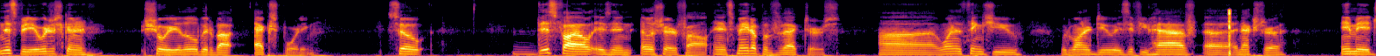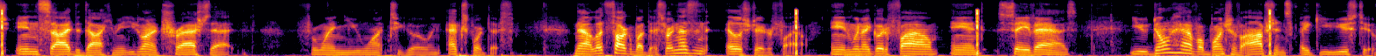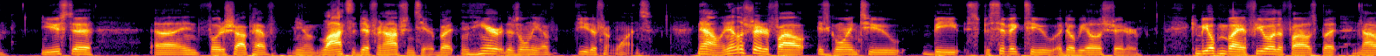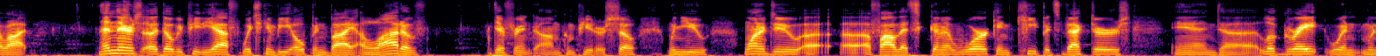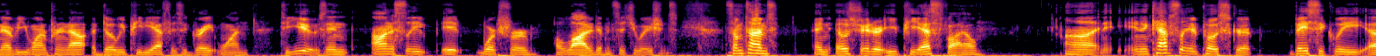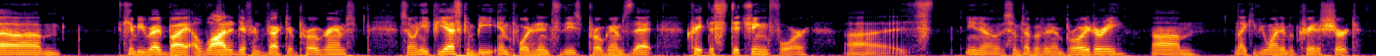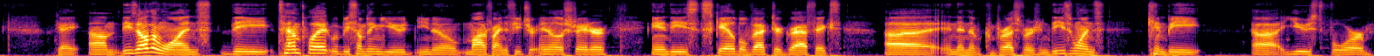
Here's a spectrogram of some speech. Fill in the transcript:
in this video we're just going to show you a little bit about exporting. So this file is an Illustrator file and it's made up of vectors. Uh, one of the things you would want to do is if you have uh, an extra image inside the document you'd want to trash that for when you want to go and export this. Now let's talk about this. Right now is an Illustrator file and when I go to file and save as you don't have a bunch of options like you used to. You used to uh, in Photoshop have you know lots of different options here, but in here there's only a few different ones. Now, an Illustrator file is going to be specific to Adobe Illustrator. It can be opened by a few other files, but not a lot. Then there's Adobe PDF, which can be opened by a lot of different um, computers. So when you want to do a, a file that's going to work and keep its vectors and uh, look great when whenever you want to print it out, Adobe PDF is a great one to use. And honestly, it works for a lot of different situations. Sometimes an Illustrator EPS file, uh, an encapsulated PostScript, basically um, can be read by a lot of different vector programs. So an EPS can be imported into these programs that create the stitching for, uh, you know, some type of an embroidery, um, like if you wanted to create a shirt. Okay, um, these other ones, the template would be something you'd you know modify in the future in Illustrator, and these scalable vector graphics, uh, and then the compressed version. These ones can be uh, used for,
